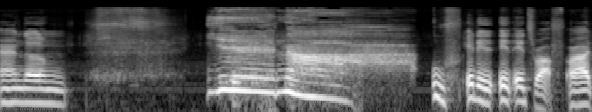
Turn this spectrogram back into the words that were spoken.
and um, yeah, nah, oof, it is, it, it's rough. All right,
